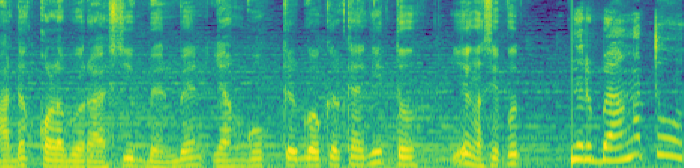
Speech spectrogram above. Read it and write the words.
Ada kolaborasi band-band yang gokil-gokil kayak gitu. Iya gak sih Put? Bener banget tuh.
